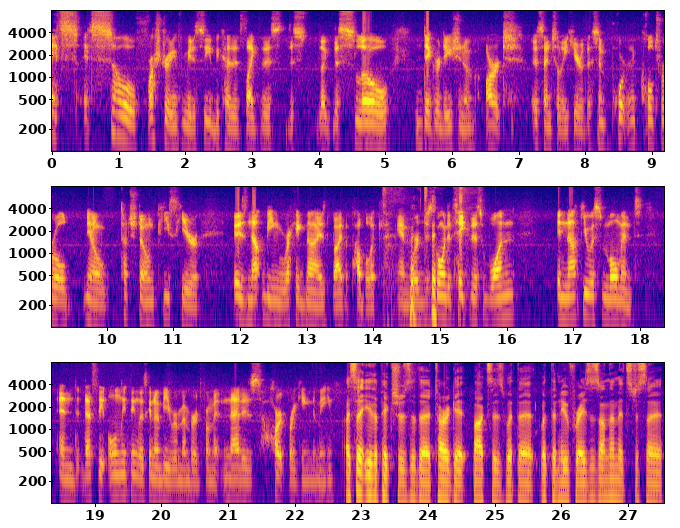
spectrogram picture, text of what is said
it's it's so frustrating for me to see because it's like this this like this slow degradation of art essentially here. This important cultural you know touchstone piece here is not being recognized by the public, and we're just going to take this one innocuous moment. And that's the only thing that's going to be remembered from it, and that is heartbreaking to me. I sent you the pictures of the Target boxes with the with the new phrases on them. It's just a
